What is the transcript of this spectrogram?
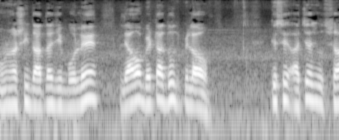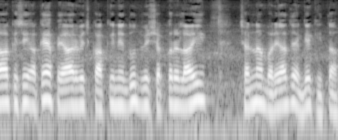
ਹੁਣ ਅਸੀਂ ਦਾਤਾ ਜੀ ਬੋਲੇ, ਲਿਆਓ ਬੇਟਾ, ਦੁੱਧ ਪਿਲਾਓ। ਕਿਸੇ ਅਚਜ ਉਤਸ਼ਾਹ, ਕਿਸੇ ਅਕਹਿ ਪਿਆਰ ਵਿੱਚ ਕਾਕੀ ਨੇ ਦੁੱਧ ਵਿੱਚ ਸ਼ੱਕਰ ਲਾਈ, ਛੰਨਾ ਭਰਿਆ ਤੇ ਅੱਗੇ ਕੀਤਾ।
